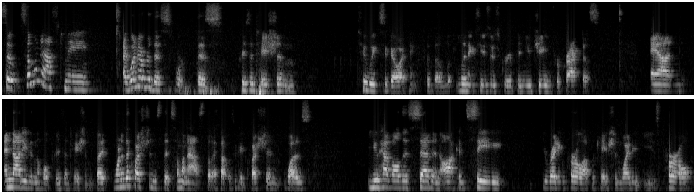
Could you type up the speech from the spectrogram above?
So someone asked me, I went over this this presentation two weeks ago, I think, for the Linux users group in Eugene for practice, and and not even the whole presentation. But one of the questions that someone asked that I thought was a good question was, you have all this sed in awk and C, you're writing Perl application. Why didn't you use Perl?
